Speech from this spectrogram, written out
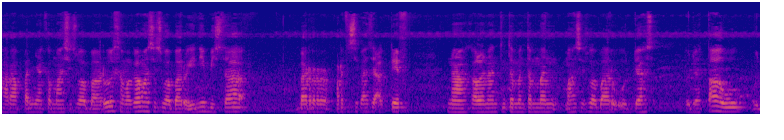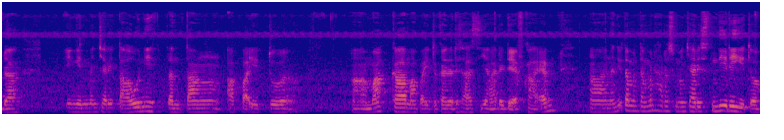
harapannya ke mahasiswa baru semoga mahasiswa baru ini bisa berpartisipasi aktif Nah, kalau nanti teman-teman mahasiswa baru udah udah tahu, udah ingin mencari tahu nih tentang apa itu uh, makam, apa itu kaderisasi yang ada di FKM, uh, nanti teman-teman harus mencari sendiri gitu.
